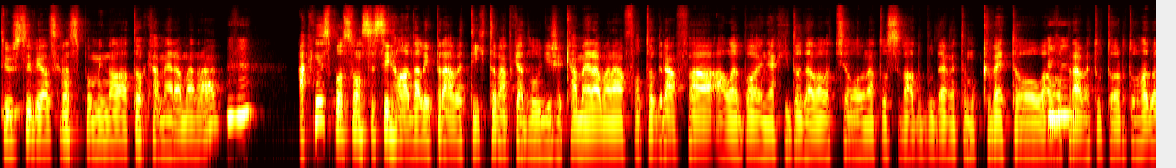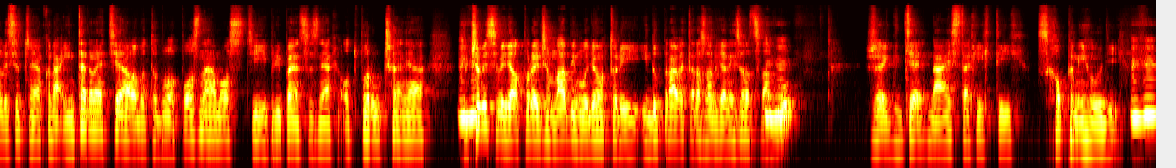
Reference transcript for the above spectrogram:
Ty už si viackrát spomínala toho kameramana. Mm-hmm. Akým spôsobom ste si hľadali práve týchto napríklad ľudí, že kameramana, fotografa alebo aj nejakých dodávateľov na tú svadbu, dajme tomu kvetov alebo mm-hmm. práve tú tortu? Hľadali ste to nejako na internete alebo to bolo poznámosti, prípadne cez nejaké odporúčania? Mm-hmm. Čo by si vedel poradiť mladým ľuďom, ktorí idú práve teraz organizovať svadbu? Mm-hmm že kde nájsť takých tých schopných ľudí. Mm-hmm.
